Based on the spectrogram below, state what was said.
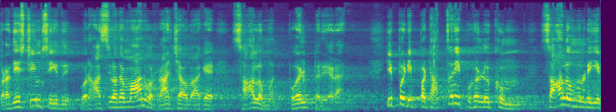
பிரதிஷ்டையும் செய்து ஒரு ஆசீர்வாதமான ஒரு ராஜாவாக சாலமன் புகழ் பெறுகிறார். இப்படிப்பட்ட அத்தனை புகழுக்கும் சாலமனுடைய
